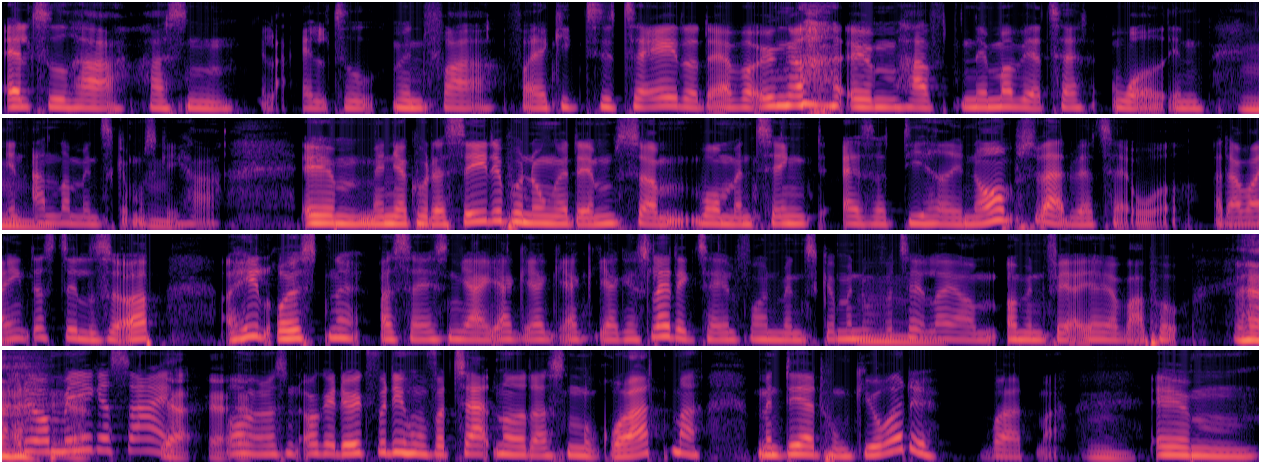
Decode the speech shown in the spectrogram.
altid har, har sådan, eller altid, men fra, fra jeg gik til teater, da jeg var yngre, øhm, haft nemmere ved at tage ordet, end, Mm. mm. end andre mennesker måske Mm. mm. har. Øhm, men jeg kunne da se det på nogle af dem, som, hvor man tænkte, altså de havde enormt svært ved at tage ordet. Og der var en, der stillede sig op, og helt rystende, og sagde sådan, jeg, jeg, jeg, jeg, jeg kan slet ikke tale for en menneske, men nu Mm. mm. fortæller jeg om, om en ferie, jeg var på. Og det var mega sejt, Ja, ja, ja, hvor man var sådan, okay, det er jo ikke, fordi hun fortalte noget, der sådan rørte mig, men det, at hun gjorde det, rørte mig. Mm. Øhm,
